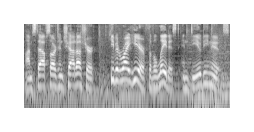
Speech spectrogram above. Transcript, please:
I'm Staff Sergeant Chad Usher. Keep it right here for the latest in DoD news.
